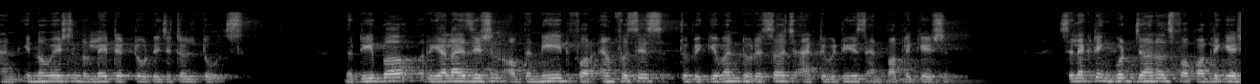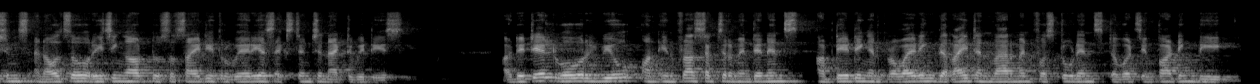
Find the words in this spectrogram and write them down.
and innovation related to digital tools. The deeper realization of the need for emphasis to be given to research activities and publication. Selecting good journals for publications and also reaching out to society through various extension activities a detailed overview on infrastructure maintenance, updating and providing the right environment for students towards imparting the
